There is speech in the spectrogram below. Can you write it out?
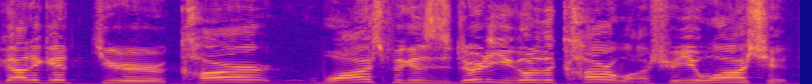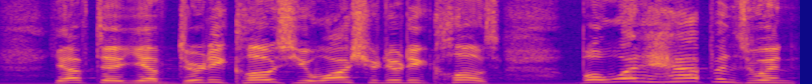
got to get your car washed because it's dirty. You go to the car wash or you wash it. You have to. You have dirty clothes. You wash your dirty clothes. But what happens when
